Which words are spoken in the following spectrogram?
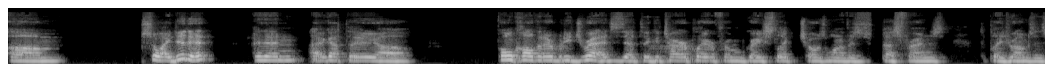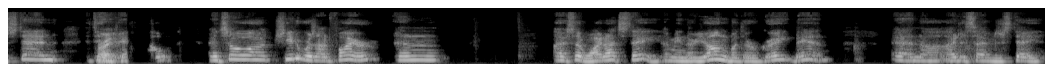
Um, so I did it. And then I got the uh, phone call that everybody dreads that the guitar player from Grace Slick chose one of his best friends to play drums instead. It didn't Right. pan out. And so uh, Cheater was on fire. And I said, why not stay? I mean, they're young, but they're a great band. And uh, I decided to stay.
